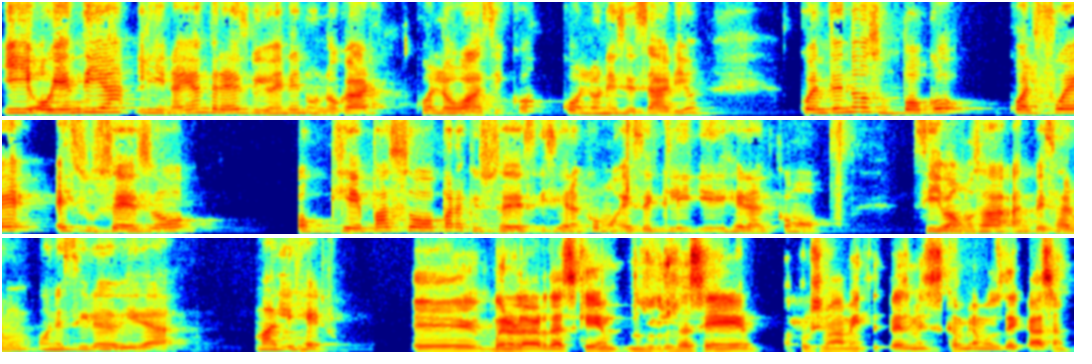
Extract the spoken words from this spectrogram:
Y hoy en día, Lina y Andrés viven en un hogar con lo básico, con lo necesario. Cuéntenos un poco cuál fue el suceso o qué pasó para que ustedes hicieran como ese clic y dijeran como, sí, vamos a, empezar un, estilo de vida más ligero? Eh, bueno, la verdad es que nosotros hace aproximadamente tres meses cambiamos de casa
